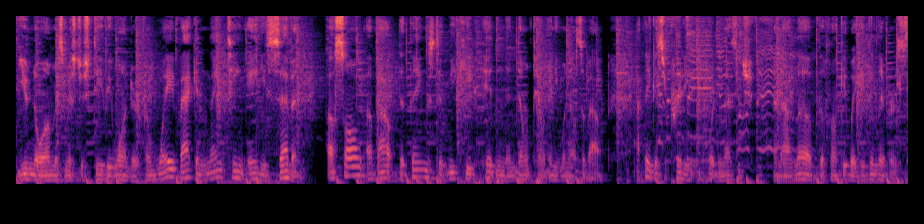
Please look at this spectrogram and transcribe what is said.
You know him as Mr. Stevie Wonder from way back in 1987. A song about the things that we keep hidden and don't tell anyone else about. I think it's a pretty important message, and I love the funky way he delivers.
